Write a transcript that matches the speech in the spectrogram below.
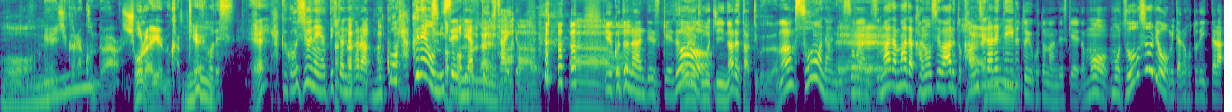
おー明治から今度は将来へ向かって。そうです。え？150年やってきたんだから、向こう100年を見据えてやっていきたいと。いうことなんですけど。そういう気持ちになれたっていうことだな。そうなんです、えー。そうなんです。まだまだ可能性はあると感じられているということなんですけれども、もう蔵書量みたいなことで言ったら、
